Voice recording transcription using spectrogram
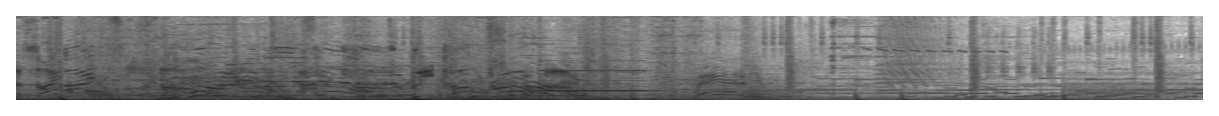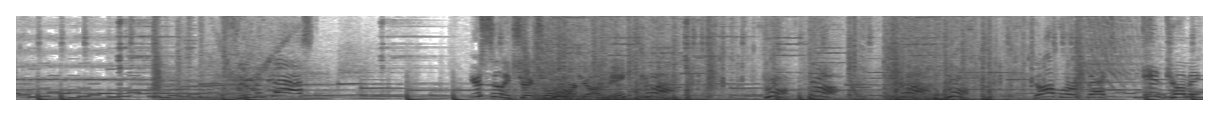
The sidelines? Absolutely control! Way ahead of you. Zooming past. Your silly tricks won't work on me. Doppler effect incoming.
